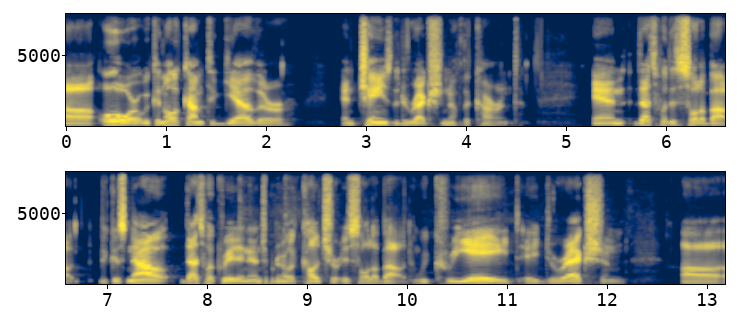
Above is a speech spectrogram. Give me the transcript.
Uh, or we can all come together and change the direction of the current. And that's what this is all about. Because now that's what creating an entrepreneurial culture is all about. We create a direction uh,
